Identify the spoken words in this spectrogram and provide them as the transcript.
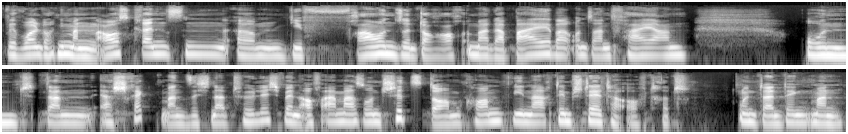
wir wollen doch niemanden ausgrenzen. Ähm, die Frauen sind doch auch immer dabei bei unseren Feiern. Und dann erschreckt man sich natürlich, wenn auf einmal so ein Shitstorm kommt, wie nach dem Stelter-Auftritt. Und dann denkt man,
